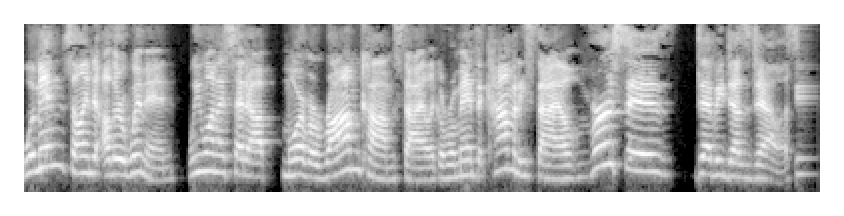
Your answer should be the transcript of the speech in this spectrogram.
women selling to other women, we want to set up more of a rom com style, like a romantic comedy style versus Debbie Does Dallas. You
